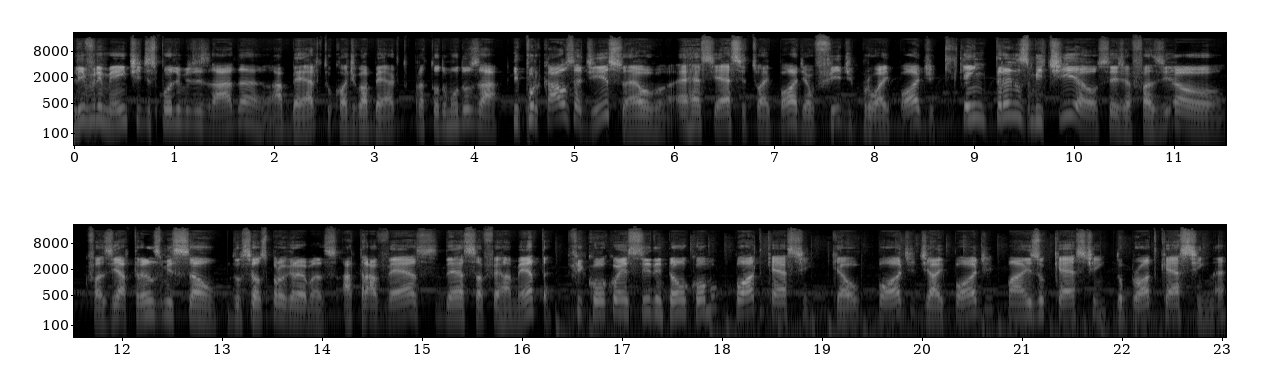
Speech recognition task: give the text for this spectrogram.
livremente disponibilizada, aberto, código aberto para todo mundo usar. E por causa disso isso, é o RSS to iPod, é o feed pro iPod, que quem transmitia, ou seja, fazia, o, fazia a transmissão dos seus programas através dessa ferramenta, ficou conhecido então como podcasting que é o pod de iPod, mais o casting do broadcasting, né?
